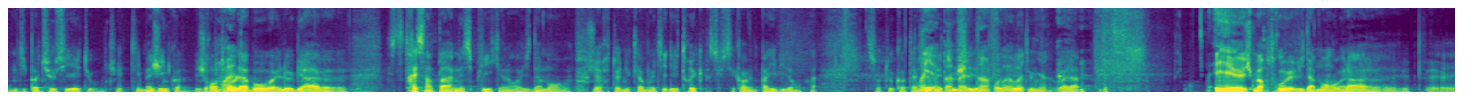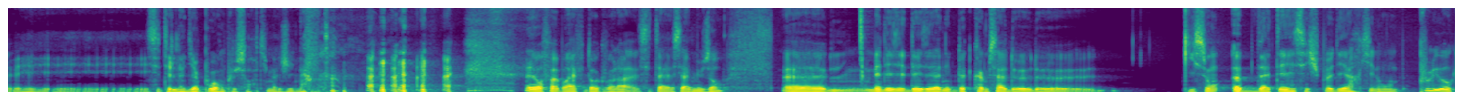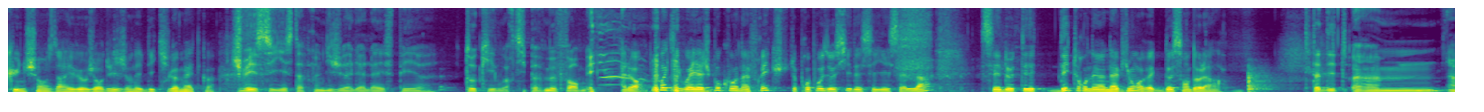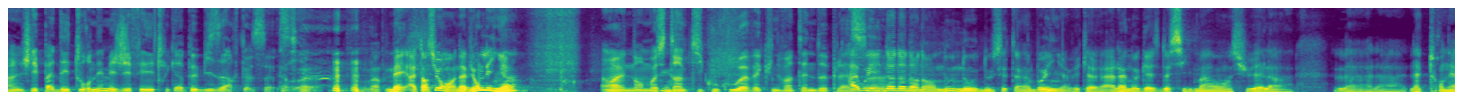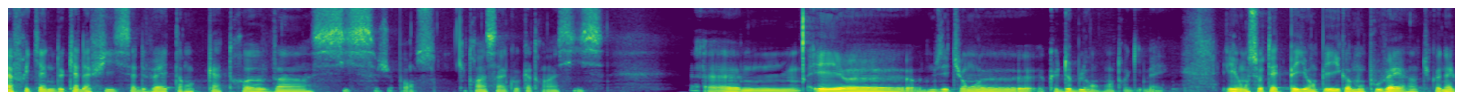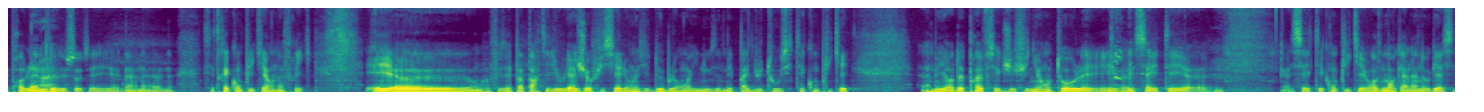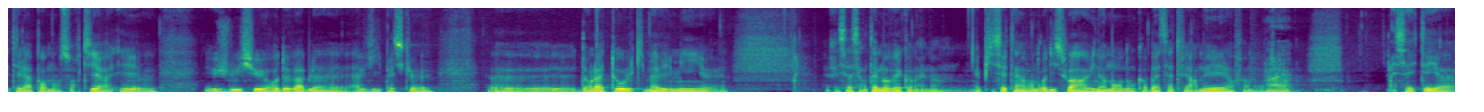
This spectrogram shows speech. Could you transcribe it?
On me dit pas de souci et tout. Tu t'imagines quoi Je rentre au labo et le gars, euh, c'est très sympa, m'explique. Alors évidemment, j'ai retenu que la moitié des trucs parce que c'est quand même pas évident. Surtout quand tu ouais, jamais touché les produits. Voilà. Et euh, je me retrouve évidemment, voilà, euh, et, c'était de la diapo en plus, t'imagines. et enfin bref, donc voilà, c'était assez amusant. mais des, des, anecdotes comme ça de, de qui sont updatés, si je peux dire, qui n'ont plus aucune chance d'arriver aujourd'hui, j'en ai des kilomètres. Quoi. Je vais essayer cet après-midi, je vais aller à l'AFP euh, toquer, voir s'ils peuvent me former. Alors, toi qui voyages beaucoup en Afrique, je te propose aussi d'essayer celle-là, c'est de détourner un avion avec 200 dollars. As euh, je l'ai pas détourné, mais j'ai fait des trucs un peu bizarres comme ça. mais attention, un avion de ligne. Hein. Ouais, non, moi c'était un petit coucou avec une vingtaine de places. Ah oui, euh. non, non, non, non. Nous, nous, nous c'était un Boeing avec euh, Alain Noguès de Sigma. On suivait la, la, la, la, tournée africaine de Kadhafi. Ça devait être en 86, je pense. 85 ou 86. Euh, et euh, nous étions euh, que deux blancs, entre guillemets. Et on sautait de pays en pays comme on pouvait. Hein. Tu connais le problème de sauter. C'est très compliqué en Afrique. Et on ne faisait pas partie du voyage officiel. On était deux blancs et ils nous aimaient pas du tout. C'était compliqué. La meilleure de preuve, c'est que j'ai fini en tôle et, ça, a été, ça a été compliqué. Heureusement qu'Alain Noguès était là pour m'en sortir et, je lui suis redevable à, à vie parce que dans la tôle qu'il m'avait mis, ça sentait mauvais quand même. Hein. Et puis c'était un vendredi soir, évidemment, donc ambassade fermée. Enfin bon, ça a été. Euh,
